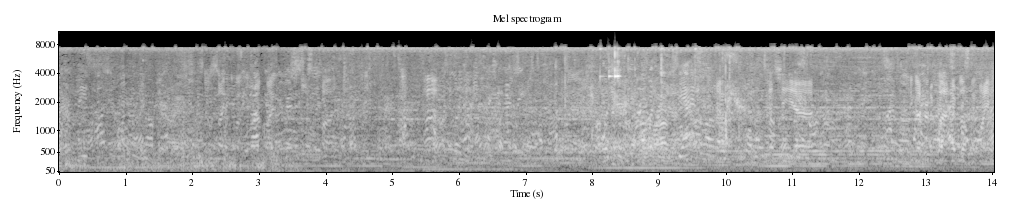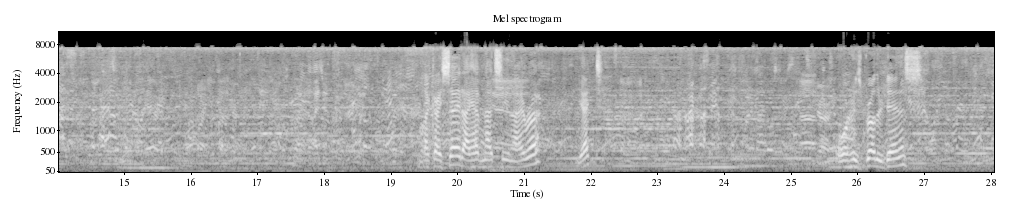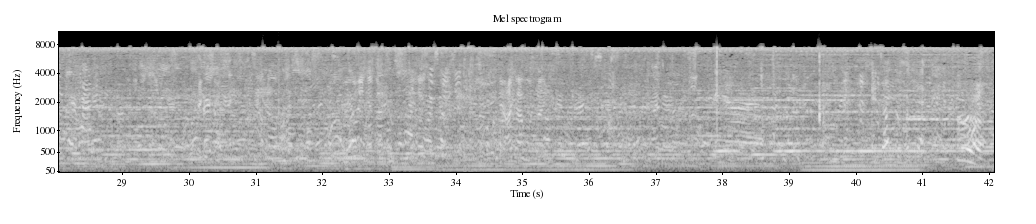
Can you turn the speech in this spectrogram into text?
Like I said, I have not seen Ira yet, or his brother Dennis. I know.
